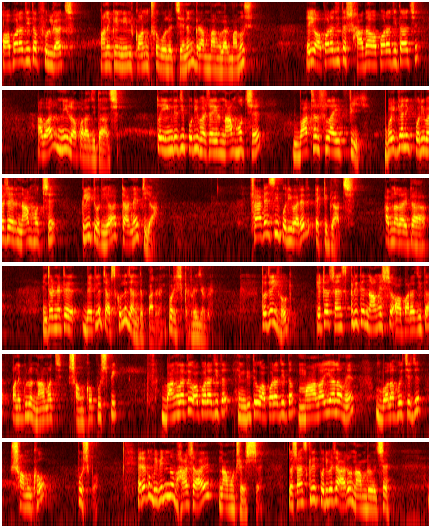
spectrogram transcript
অপরাজিতা ফুল গাছ অনেকে নীলকণ্ঠ বলে চেনেন গ্রাম বাংলার মানুষ। এই অপরাজিতা সাদা অপরাজিতা আছে, আবার নীল অপরাজিতা আছে। তো ইংরেজি পরিভাষায় এর নাম হচ্ছে বাটারফ্লাই পি। বৈজ্ঞানিক পরিভাষায় এর নাম হচ্ছে ক্লিটোরিয়া টার্নেটিয়া। ফ্যাবেসি পরিবারের একটি গাছ। আপনারা এটা ইন্টারনেটে দেখলে চার্জ করলে জানতে পারবেন, পরিষ্কার হয়ে যাবে। তো যাই হোক, এটা সংস্কৃতের নাম এসছে অপরাজিতা, অনেকগুলো নাম আছে, শঙ্খপুষ্পী। বাংলাতেও অপরাজিতা, হিন্দিতেও অপরাজিতা, মালায়ালামে বলা হয়েছে যে শঙ্খ পুষ্প এরকম বিভিন্ন ভাষায় নাম উঠে এসছে। তো সংস্কৃত পরিবেশে আরও নাম রয়েছে,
